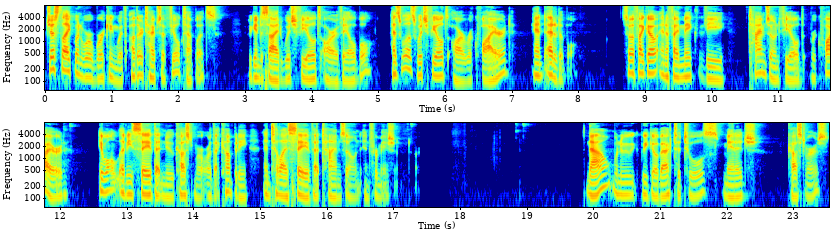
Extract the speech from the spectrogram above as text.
Just like when we're working with other types of field templates, we can decide which fields are available, as well as which fields are required and editable. So if I go and if I make the time zone field required, it won't let me save that new customer or that company until I save that time zone information. Now, when we, we go back to Tools, Manage, Customers,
